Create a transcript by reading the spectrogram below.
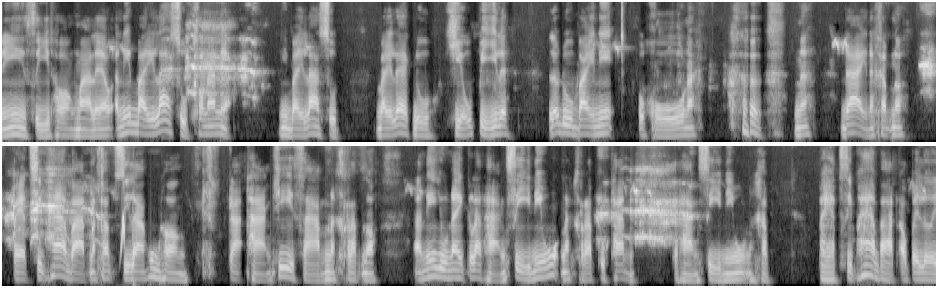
นี่สีทองมาแล้ว อันนี้ใบล่าสุดเขานั้นเนี่ยนี่ใบล่าสุด ใบแรกดูเขียวปีเลย แล้วดูใบนี้ โอ้โหนะนะ ได้นะครับเนาะ 85 บาทนะครับศิลาหุ้มทองกระถางที่ 3 นะครับเนาะอันนี้อยู่ในกระถาง 4 นิ้วนะครับ ทุกท่านกระถาง 4 นิ้วนะครับ 85 บาทเอาไปเลย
